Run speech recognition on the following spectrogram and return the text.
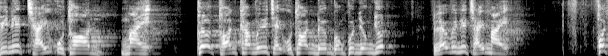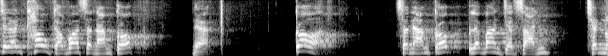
วินิจฉัยอุทธรณ์ใหม่ เพิกถอนคำวินิจฉัยอุทธรณ์เดิมของคุณยงยุทธแล้ววินิจฉัยใหม่ เพราะฉะนั้นเท่ากับว่าสนามกอล์ฟเนี่ยก็สนามกอล์ฟและบ้านจัดสรรโฉน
